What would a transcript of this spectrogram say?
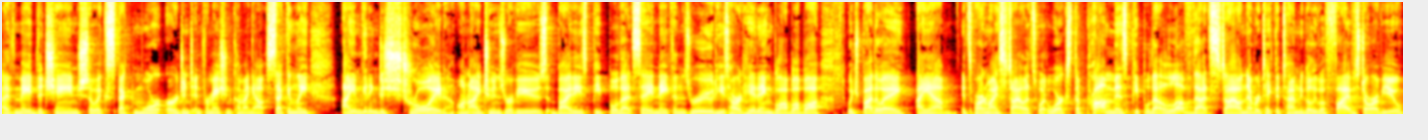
I've made the change, so expect more urgent information coming out. Secondly, I am getting destroyed on iTunes reviews by these people that say Nathan's rude, he's hard hitting, blah, blah, blah, which by the way, I am. It's part of my style, it's what works. The problem is people that love that style never take the time to go leave a five star review.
